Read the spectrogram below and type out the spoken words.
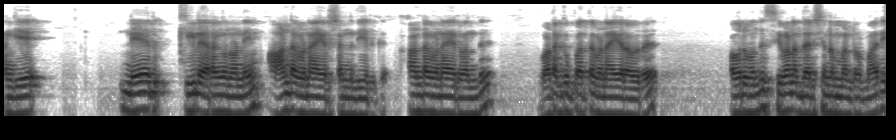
அங்கேயே நேர் கீழே இறங்கினோடனே ஆண்ட விநாயகர் சன்னதி இருக்குது ஆண்ட விநாயகர் வந்து வடக்கு பார்த்த விநாயகர் அவர். அவர் வந்து சிவனை தரிசனம் பண்ணுற மாதிரி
